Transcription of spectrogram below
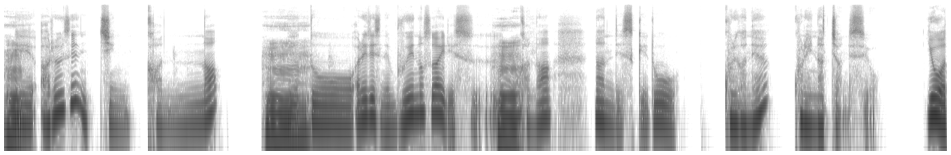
うん。えーアルゼンチンかな、うえんっ、とあれですね。ブエノスアイレスうん。かな、なんですけどこれがねこれになっちゃうんですよ。要は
